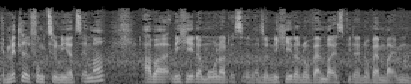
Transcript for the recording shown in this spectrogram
Im Mittel funktioniert es immer, aber nicht jeder Monat ist, also nicht jeder November ist wieder November im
